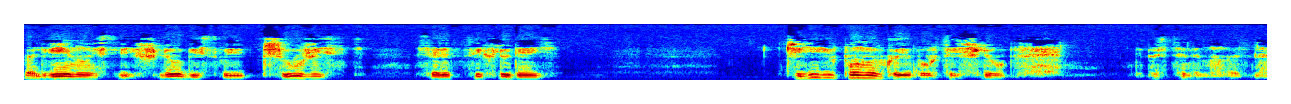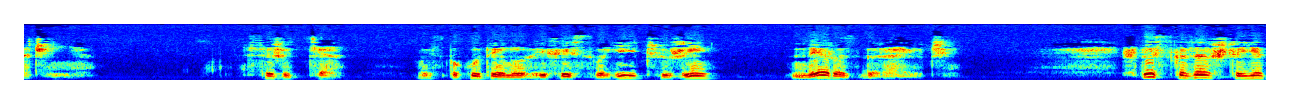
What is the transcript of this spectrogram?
Мальвіну, свій шлюб і свою чужість серед цих людей. Чиєю помилкою був цей шлюб? Тепер це не мало значення. Все життя ми спокутуємо гріхи свої, чужі, не розбираючи. Хтось сказав, що є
